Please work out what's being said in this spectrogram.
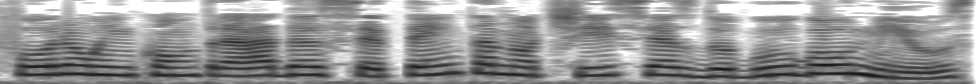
Foram encontradas 70 notícias do Google News,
